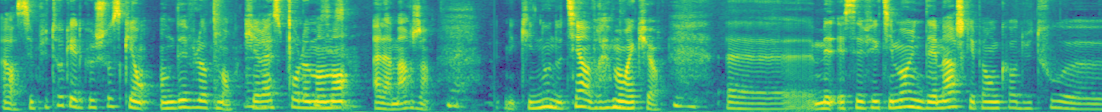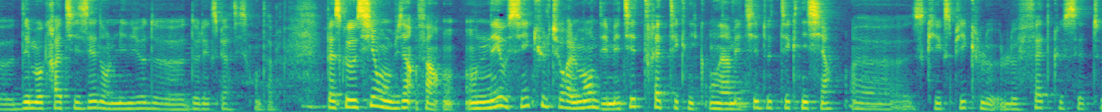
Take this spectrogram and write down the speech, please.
Alors c'est plutôt quelque chose qui est en, développement, qui reste pour le moment à la marge mais qui nous, nous tient vraiment à cœur. Euh, mais c'est effectivement une démarche qui n'est pas encore du tout euh, démocratisée dans le milieu de, de l'expertise comptable. Mhm. Parce que aussi, on vient, enfin, on, est aussi culturellement des métiers très techniques. On est un métier de technicien, euh, ce qui explique le, le, fait que cette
